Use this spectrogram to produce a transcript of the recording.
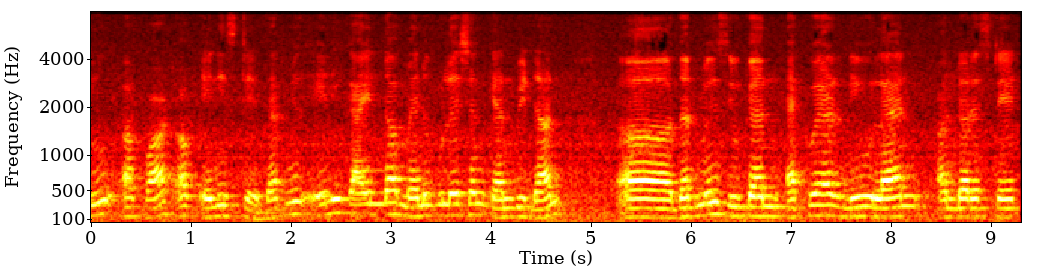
to a part of any state. That means any kind of manipulation can be done. Uh, that means you can acquire new land under a state.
